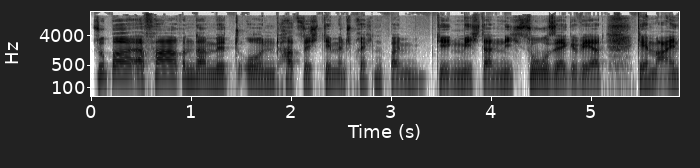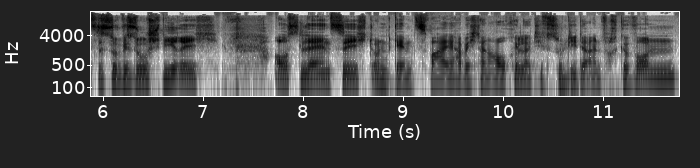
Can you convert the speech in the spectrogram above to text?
super erfahren damit und hat sich dementsprechend beim, gegen mich dann nicht so sehr gewehrt. Game 1 ist sowieso schwierig aus Lance Sicht und Game 2 habe ich dann auch relativ solide einfach gewonnen.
